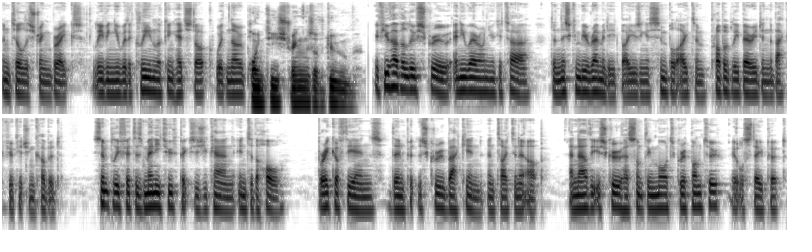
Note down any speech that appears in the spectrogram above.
until the string breaks, leaving you with a clean looking headstock with no pointy strings of doom. If you have a loose screw anywhere on your guitar, then this can be remedied by using a simple item probably buried in the back of your kitchen cupboard. Simply fit as many toothpicks as you can into the hole Break off the ends, then put the screw back in and tighten it up. And now that your screw has something more to grip onto, it will stay put.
